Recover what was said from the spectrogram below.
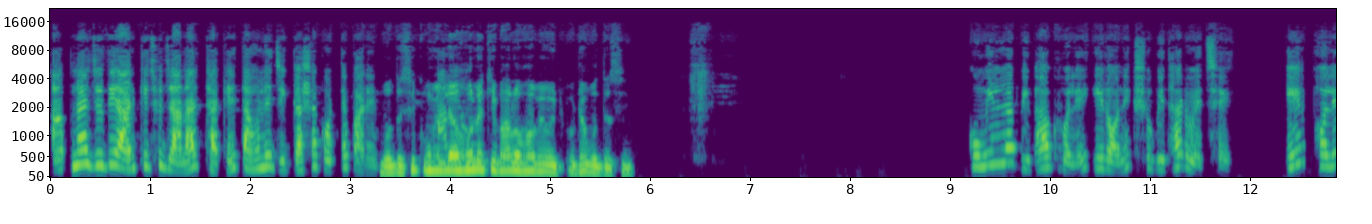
আপনার যদি আর কিছু জানার থাকে তাহলে জিজ্ঞাসা করতে পারেন। বলতেছি কুমিল্লা হলে কি ভালো হবে ওই- ওটা বলতেছি। কুমিল্লা বিভাগ হলে এর অনেক সুবিধা রয়েছে। এর ফলে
